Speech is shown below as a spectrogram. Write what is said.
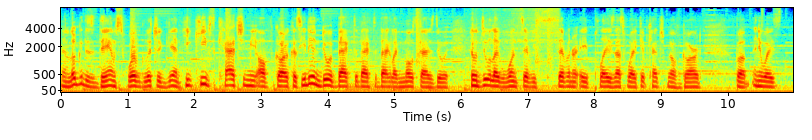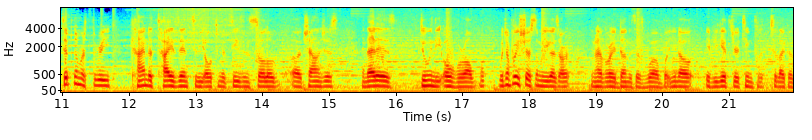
And look at this damn swerve glitch again. He keeps catching me off guard because he didn't do it back to back to back like most guys do it. He'll do it like once every seven or eight plays. That's why he kept catching me off guard. But anyways tip number three kind of ties into the ultimate season solo uh, challenges and that is doing the overall which i'm pretty sure some of you guys are you know have already done this as well. But you know if you get your team to, to like a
